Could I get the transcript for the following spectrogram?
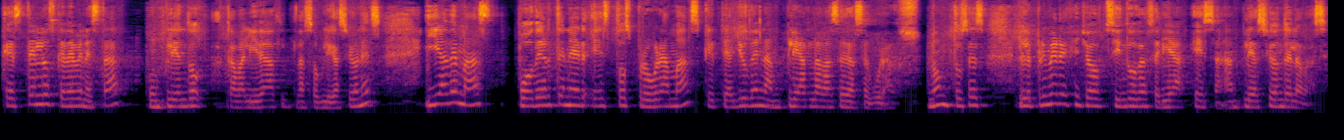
que estén los que deben estar cumpliendo a cabalidad las obligaciones y además poder tener estos programas que te ayuden a ampliar la base de asegurados, ¿no? Entonces, el primer eje yo sin duda sería esa, ampliación de la base.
